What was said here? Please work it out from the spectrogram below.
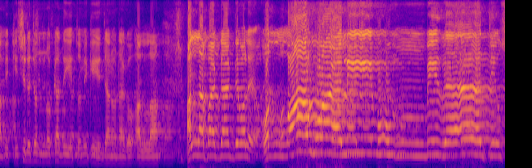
আমি কিসের জন্য কাঁদি? তুমি কি জানো না গো আল্লাহ? আল্লাহ পাক ডাক দিয়ে বলে, আল্লাহু আলিমুম বিযাতিস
